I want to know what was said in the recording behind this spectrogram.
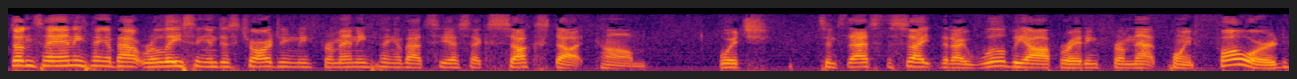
doesn't say anything about releasing and discharging me from anything about csxsucks.com, which since that's the site that I will be operating from that point forward,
